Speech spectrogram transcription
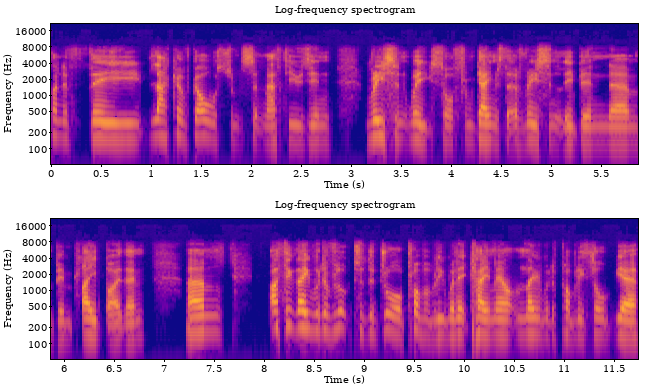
kind of the lack of goals from St Matthews in recent weeks or from games that have recently been um, been played by them. Um, I think they would have looked to the draw probably when it came out, and they would have probably thought, yeah,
